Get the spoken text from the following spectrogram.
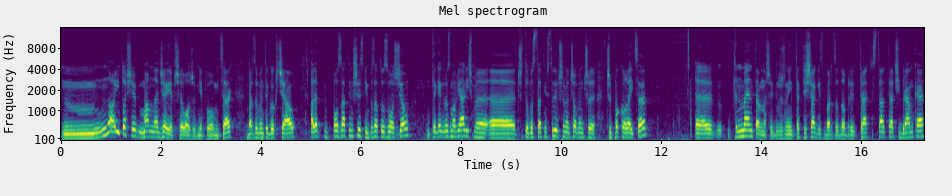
mm, no i to się, mam nadzieję, przełoży w Niepołomicach, bardzo bym tego chciał, ale poza tym wszystkim, poza tą złością, tak jak rozmawialiśmy, e, czy to w ostatnim studiu przemeczowym, czy, czy po kolejce, ten mental naszej drużyny tak czy siak jest bardzo dobry. Traci, Stal traci bramkę,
